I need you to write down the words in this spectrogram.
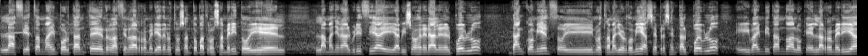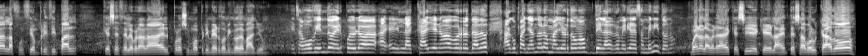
las fiestas más importantes en relación a la romería de nuestro santo patrón San Benito. Hoy es la mañana de Albricia y aviso general en el pueblo dan comienzo y nuestra mayordomía se presenta al pueblo y va invitando a lo que es la romería, la función principal que se celebrará el próximo primer domingo de mayo. Estamos viendo el pueblo en las calles, ¿no? Aborrotado, acompañando a los mayordomos de la romería de San Benito, ¿no? Bueno, la verdad es que sí, que la gente se ha volcado.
